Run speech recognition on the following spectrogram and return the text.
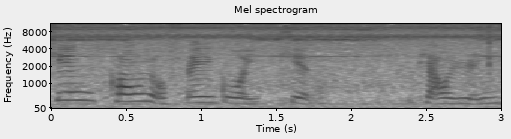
天空有飞过一片一条云。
